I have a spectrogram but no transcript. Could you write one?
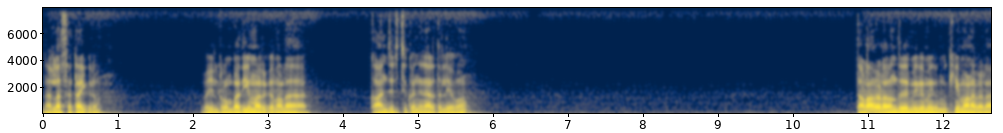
நல்லா செட் ஆகிக்கிறோம் வெயில் ரொம்ப அதிகமாக இருக்கிறனால காஞ்சிருச்சு கொஞ்சம் நேரத்துலேயும் தடம் வேலை வந்து மிக மிக முக்கியமான வேலை.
